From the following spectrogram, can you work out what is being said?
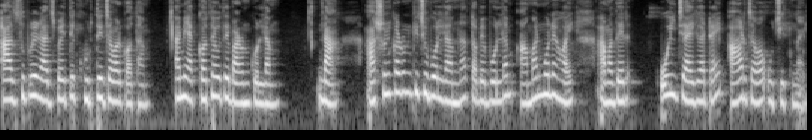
আজ দুপুরে রাজবাড়িতে ঘুরতে যাওয়ার কথা। আমি এক কথায় ওদের বারণ করলাম। না, আসল কারণ কিছু বললাম না, তবে বললাম আমার মনে হয় আমাদের ওই জায়গাটায় আর যাওয়া উচিত নয়।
